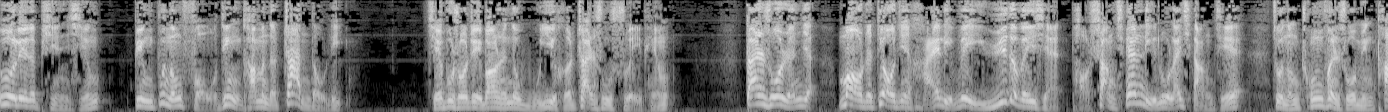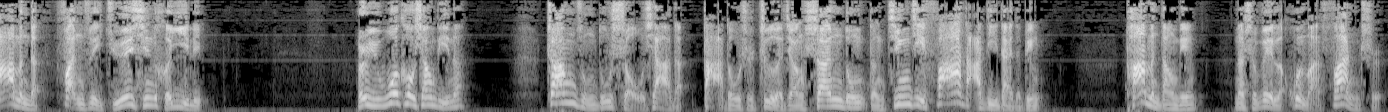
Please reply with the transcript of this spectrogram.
恶劣的品行并不能否定他们的战斗力。且不说这帮人的武艺和战术水平，单说人家冒着掉进海里喂鱼的危险，跑上千里路来抢劫，就能充分说明他们的犯罪决心和毅力。而与倭寇相比呢，张总督手下的大都是浙江、山东等经济发达地带的兵，他们当兵那是为了混碗饭吃，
